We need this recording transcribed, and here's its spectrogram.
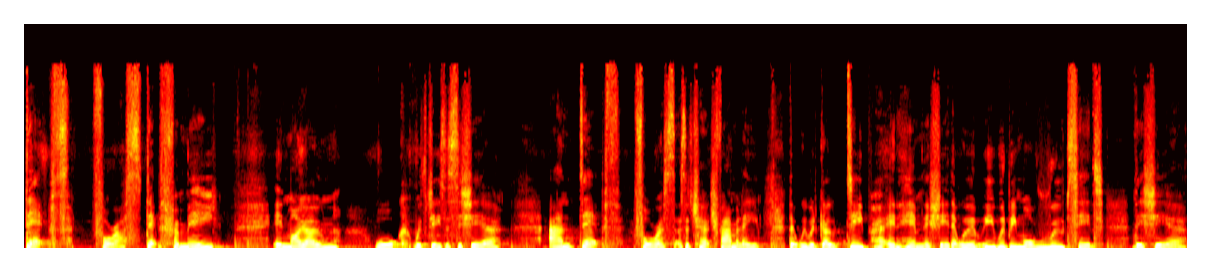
depth for us, depth for me in my own walk with Jesus this year and depth for us as a church family, that we would go deeper in Him this year, that we would be more rooted this year.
